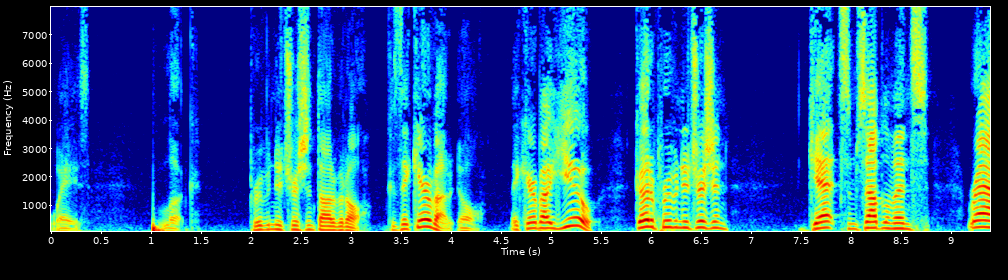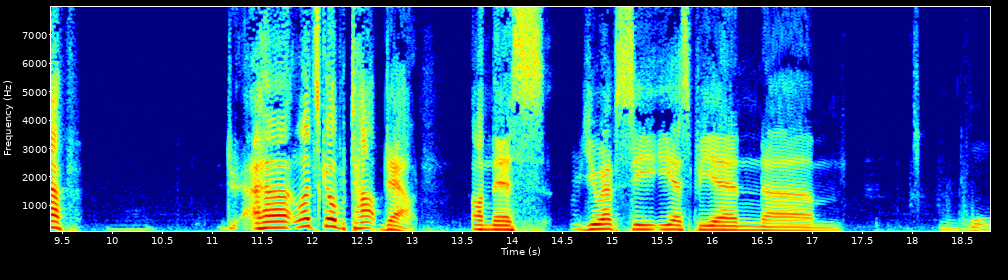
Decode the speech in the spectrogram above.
ways. Look, Proven Nutrition thought of it all because they care about it all. They care about you. Go to Proven Nutrition, get some supplements. Raph, uh, let's go top down on this UFC ESPN um, w-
